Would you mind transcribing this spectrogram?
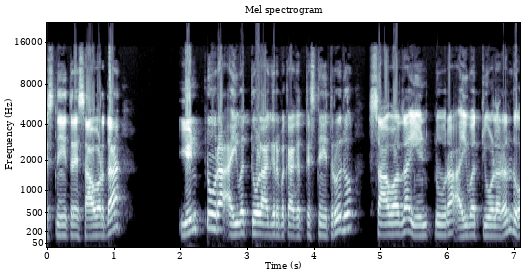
ಸ್ನೇಹಿತರೆ, ಸಾವಿರದ ಎಂಟುನೂರ ಐವತ್ತೇಳು ಆಗಿರಬೇಕಾಗತ್ತೆ ಸ್ನೇಹಿತರು ಇದು. ಸಾವಿರದ ಎಂಟುನೂರ ಐವತ್ತೇಳರಂದು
